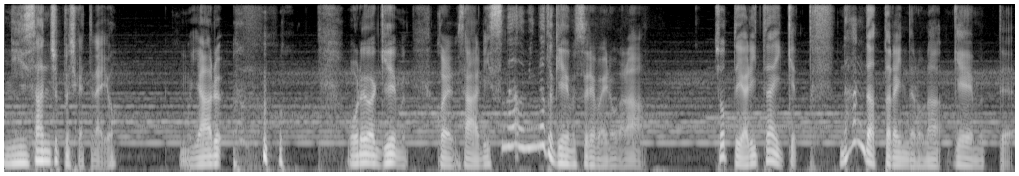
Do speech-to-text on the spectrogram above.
2、30分しかやってないよ。もうやる。俺はゲーム、これさ、リスナーのみんなとゲームすればいいのかなちょっとやりたいけ、なんだったらいいんだろうな、ゲームって。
